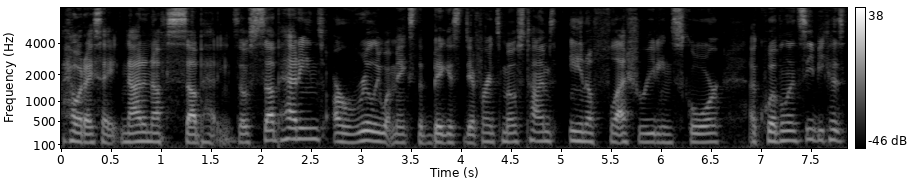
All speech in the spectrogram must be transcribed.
how would I say, not enough subheadings. Those subheadings are really what makes the biggest difference most times in a Flesch reading score equivalency because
